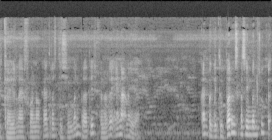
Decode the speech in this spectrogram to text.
tiga live ngono kae terus disimpan berarti sebenarnya enak no ya? Kan begitu baru kesimpan juga.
